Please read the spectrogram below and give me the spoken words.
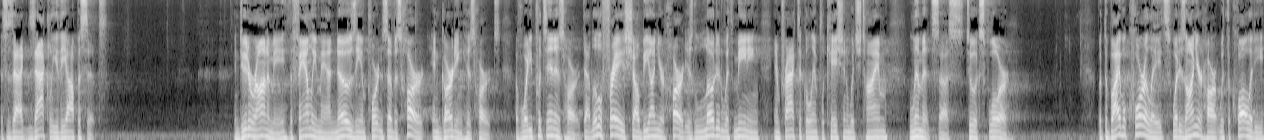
This is exactly the opposite. In Deuteronomy, the family man knows the importance of his heart and guarding his heart, of what he puts in his heart. That little phrase, shall be on your heart, is loaded with meaning and practical implication, which time limits us to explore. But the Bible correlates what is on your heart with the quality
